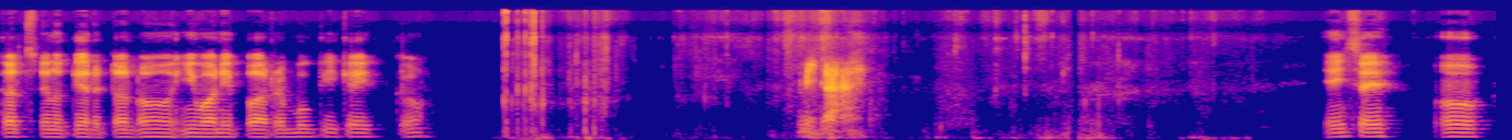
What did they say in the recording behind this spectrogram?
katselukertaa no Ivani Parbuki keikkoon? Mitä? Ei se oo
